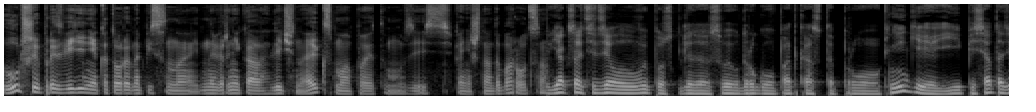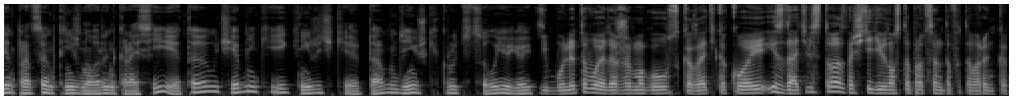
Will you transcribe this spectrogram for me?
лучшие произведения, которые написаны наверняка лично Эксмо, поэтому здесь, конечно, надо бороться. Я, кстати, делал выпуск для своего другого подкаста про книги, и 51% книжного рынка России — это учебники и книжечки. Там денежки крутятся, ой-ой-ой. И более того, я даже могу сказать, какое издательство почти 90% этого рынка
